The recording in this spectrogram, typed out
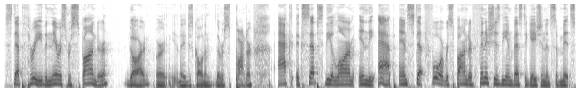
Step three, the nearest responder guard, or they just call them the responder, act, accepts the alarm in the app. And step four, responder finishes the investigation and submits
